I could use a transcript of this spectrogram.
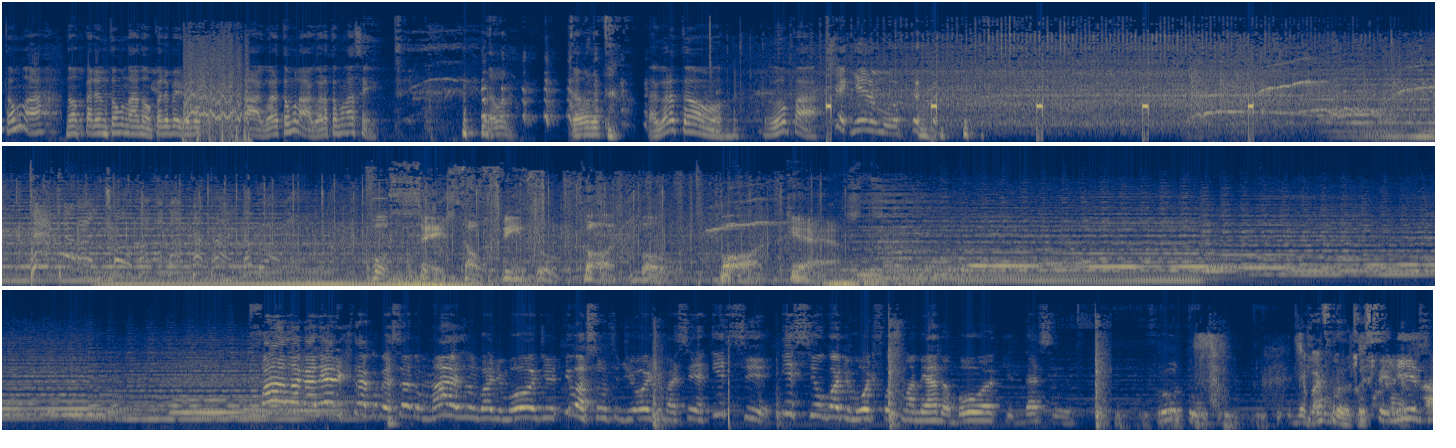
tamo lá. Não, pera, não tamo lá, não. Pera, pera, vou... Tá, agora tamo lá, agora tamo lá sim. Tamo, tamo no... Agora tamo. Opa! Cheguei, amor. Você está ouvindo Mode Podcast. Começando mais um God Mode e o assunto de hoje vai ser e se? E se o God Mode fosse uma merda boa que desse fruto, que deixasse frutos. pessoas felizes,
